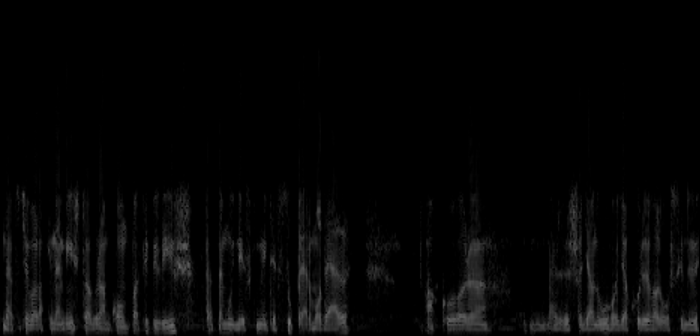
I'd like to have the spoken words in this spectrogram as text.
De hát, hogyha valaki nem Instagram kompatibilis, tehát nem úgy néz ki, mint egy szupermodell, akkor erős a gyanú, hogy akkor ő valószínű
